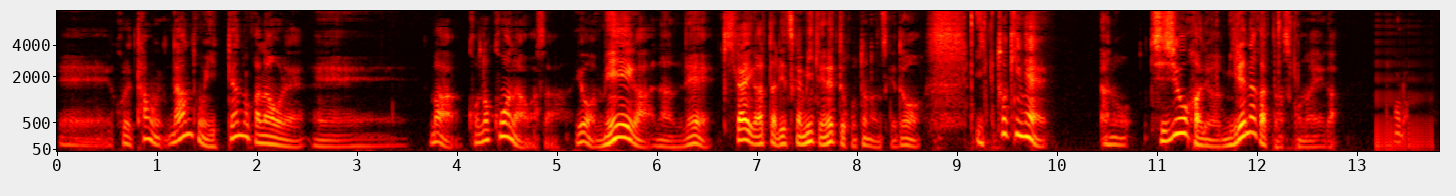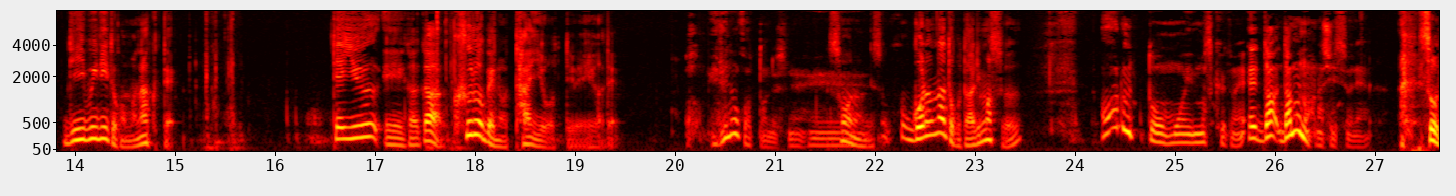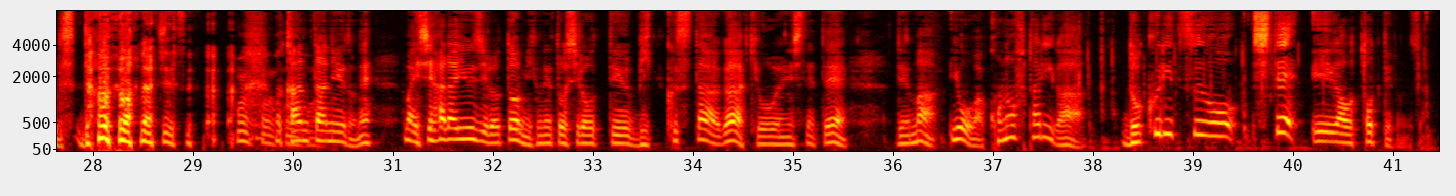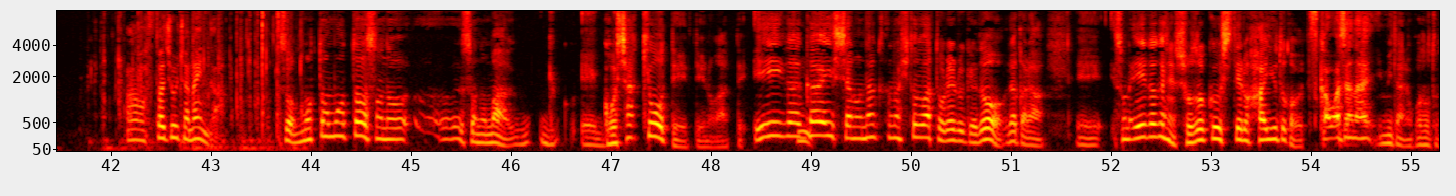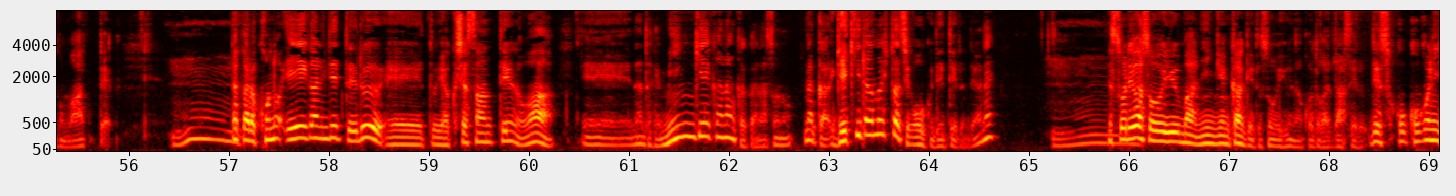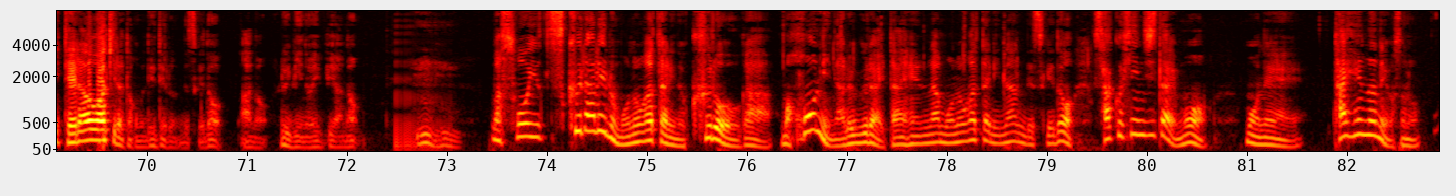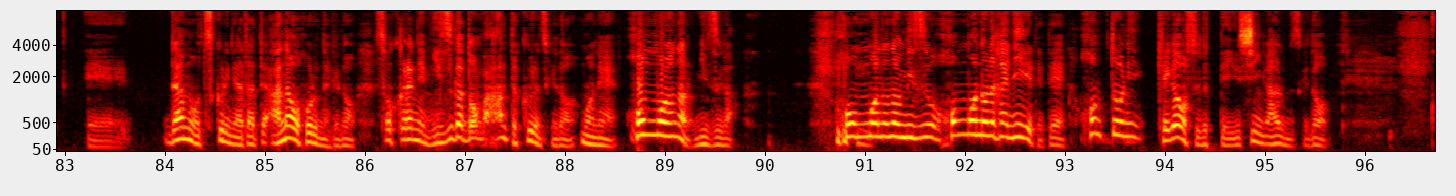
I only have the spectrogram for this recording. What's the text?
えー、これ多分何度も言ってんのかな、俺。えー、まあ、このコーナーはさ、要は名画なんで、機会があったらいつか見てねってことなんですけど、一時ね、あの、地上波では見れなかったんです、この映画。DVD とかもなくて。っていう映画が、黒部の太陽っていう映画で。あ、見れなかったんですね。そうなんですす。ご覧になったことあります？あると思いますけどね。え、ダダムの話ですよね。そうです。ダムの話です。簡単に言うとね、まあ、石原裕次郎と三船敏郎っていうビッグスターが共演してて、で、まあ、要はこの二人が独立をして映画を撮ってるんですよ。あ、スタジオじゃないんだ。そう、もともとその、そのまあ、えー、五社協定っていうのがあって、映画会社の中の人は撮れるけど、だから、えーその映画会社に所属してる俳優とかを使わせないみたいなこととかもあって。うん。だからこの映画に出てる、えっ、と、役者さんっていうのは、えー、なんだっけ、民芸かなんかかな、その、なんか劇団の人たちが多く出てるんだよね。でそれはそういう、まあ人間関係とそういうふうなことが出せる。で、そこ、ここに寺尾明とかも出てるんですけど、あの、ルビーの指輪の。うんうん。まあそういう作られる物語の苦労が、まあ本になるぐらい大変な物語なんですけど、作品自体も、もうね、大変なのよ、その、えーダムを作るにあたって穴を掘るんだけど、そこからね、水がドバーンと来るんですけど、もうね、本物なの、水が。本物の水を本物の中に逃げてて、本当に怪我をするっていうシーンがあるんですけど、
